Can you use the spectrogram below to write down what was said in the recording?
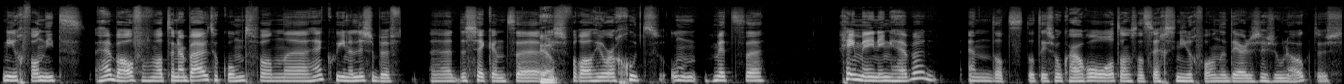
in ieder geval niet, hè, behalve van wat er naar buiten komt van Queen Elizabeth uh, de second uh, ja. is vooral heel erg goed om met uh, geen mening hebben. En dat, dat is ook haar rol. Althans, dat zegt ze in ieder geval in het derde seizoen ook. Dus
